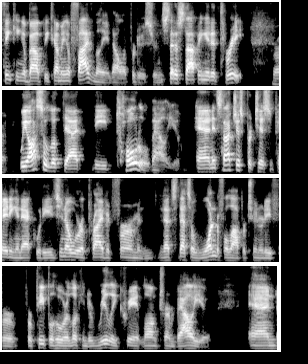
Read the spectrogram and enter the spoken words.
thinking about becoming a five million dollar producer instead of stopping it at three. Right. We also looked at the total value and it's not just participating in equities you know we're a private firm and that's that's a wonderful opportunity for for people who are looking to really create long-term value and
